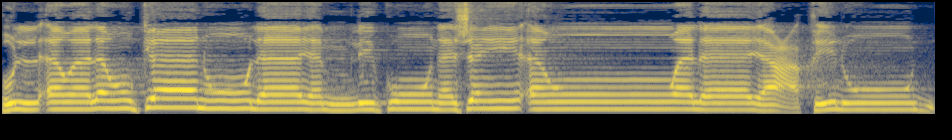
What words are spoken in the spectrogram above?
قل اولو كانوا لا يملكون شيئا ولا يعقلون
